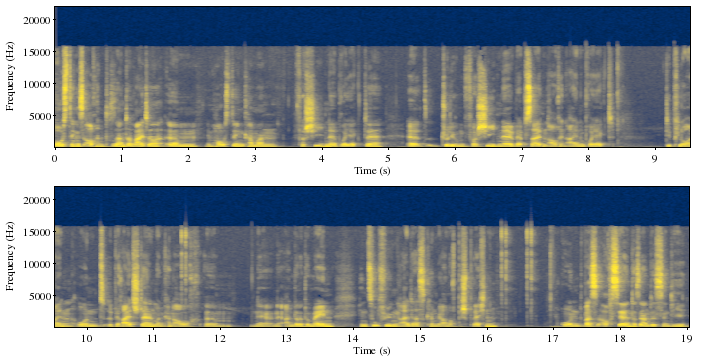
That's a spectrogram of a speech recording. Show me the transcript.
Hosting ist auch ein interessanter Reiter. Ähm, Im Hosting kann man verschiedene Projekte, äh, Entschuldigung, verschiedene Webseiten auch in einem Projekt deployen und bereitstellen. Man kann auch ähm, eine, eine, andere Domain hinzufügen. All das können wir auch noch besprechen. Und was auch sehr interessant ist, sind die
